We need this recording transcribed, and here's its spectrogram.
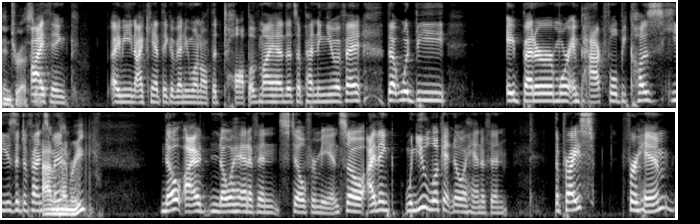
Interesting. I think. I mean, I can't think of anyone off the top of my head that's a pending UFA that would be a better, more impactful because he's a defenseman. Adam Henrique. No, I Noah Hanifin still for me. And so I think when you look at Noah Hanifin, the price for him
